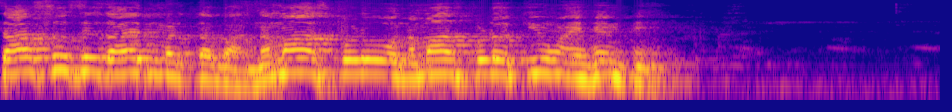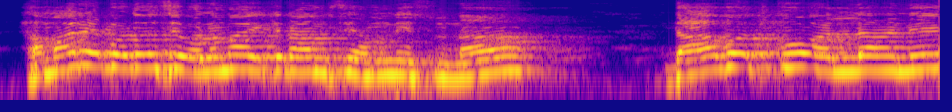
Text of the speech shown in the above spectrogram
سات سو سے زائد مرتبہ۔ نماز پڑھو نماز پڑھو کیوں اہم ہے؟ ہمارے بڑوں سے علماء اکرام سے ہم نے سنا، دعوت کو اللہ نے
